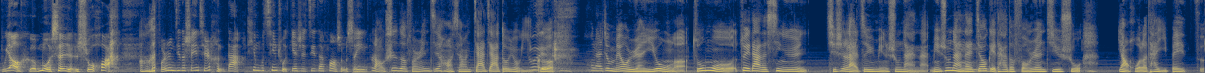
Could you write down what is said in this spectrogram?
不要和陌生人说话》。缝纫机的声音其实很大，听不清楚电视机在放什么声音。老式的缝纫机好像家家都有一个，后来就没有人用了。祖母最大的幸运其实来自于明叔奶奶，明叔奶奶教给她的缝纫技术，养活了她一辈子，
